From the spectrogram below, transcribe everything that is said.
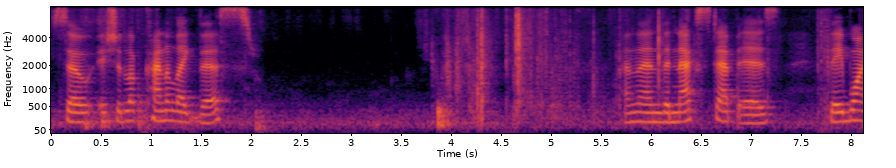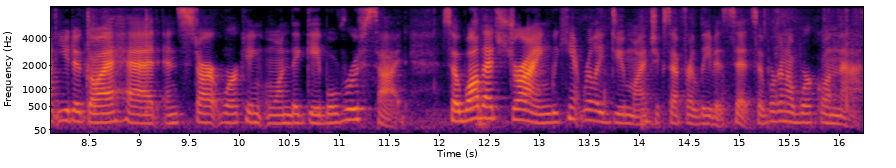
so it should look kind of like this. And then the next step is they want you to go ahead and start working on the gable roof side. So while that's drying, we can't really do much except for leave it sit. So we're gonna work on that.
